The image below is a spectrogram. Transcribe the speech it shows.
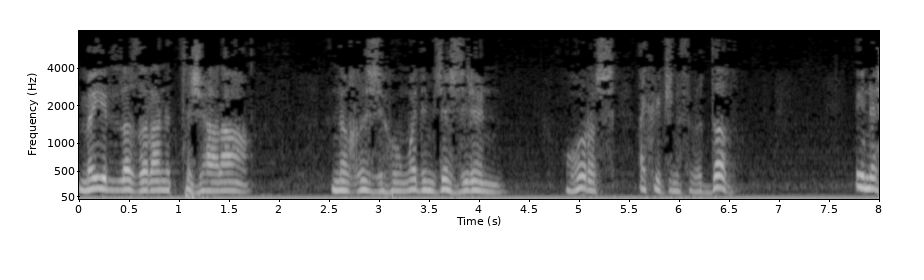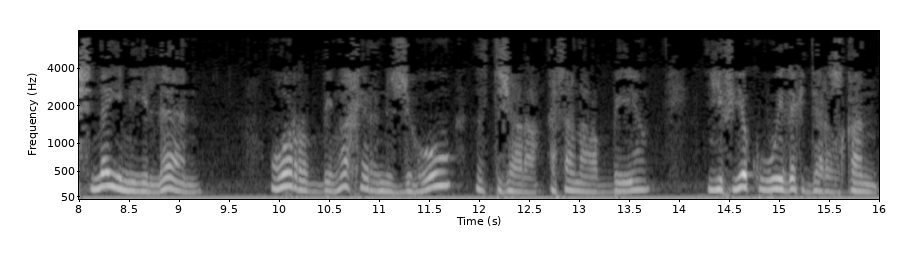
ما يلزران التجارة نغزه مدم زجلا غرس أكجنث بالضض إن سنين يلان وربي آخر نزهو التجارة أثنى ربي يفيك وذاك درزقا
